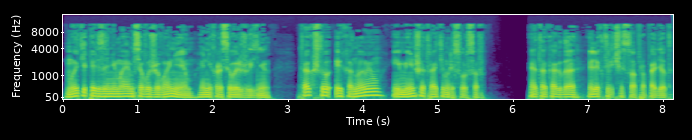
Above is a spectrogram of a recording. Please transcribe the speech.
Мы теперь занимаемся выживанием, а не красивой жизнью. Так что экономим и меньше тратим ресурсов. Это когда электричество пропадет,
